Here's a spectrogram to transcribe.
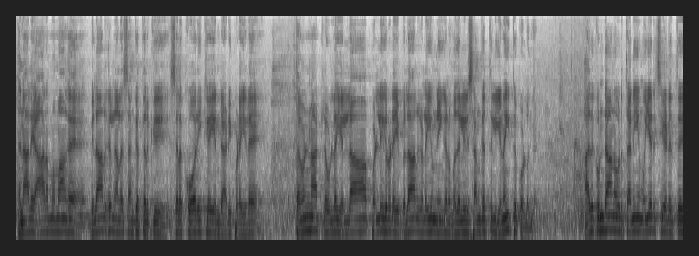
அதனாலே ஆரம்பமாக பிலால்கள் நல சங்கத்திற்கு சில கோரிக்கை என்ற அடிப்படையில் தமிழ்நாட்டில் உள்ள எல்லா பள்ளிகளுடைய பிலால்களையும் நீங்கள் முதலில் சங்கத்தில் இணைத்து கொள்ளுங்கள். அதுக்குண்டான ஒரு தனி முயற்சி எடுத்து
